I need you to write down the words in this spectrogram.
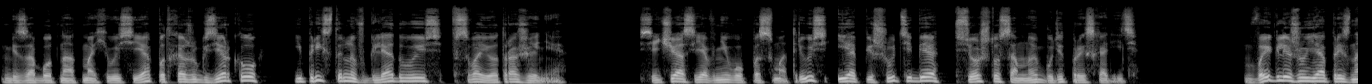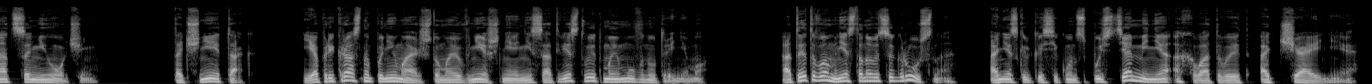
Беззаботно отмахиваюсь я, подхожу к зеркалу и пристально вглядываюсь в свое отражение. Сейчас я в него посмотрюсь и опишу тебе все, что со мной будет происходить. Выгляжу я, признаться, не очень. Точнее так, я прекрасно понимаю, что мое внешнее не соответствует моему внутреннему. От этого мне становится грустно, а несколько секунд спустя меня охватывает отчаяние.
